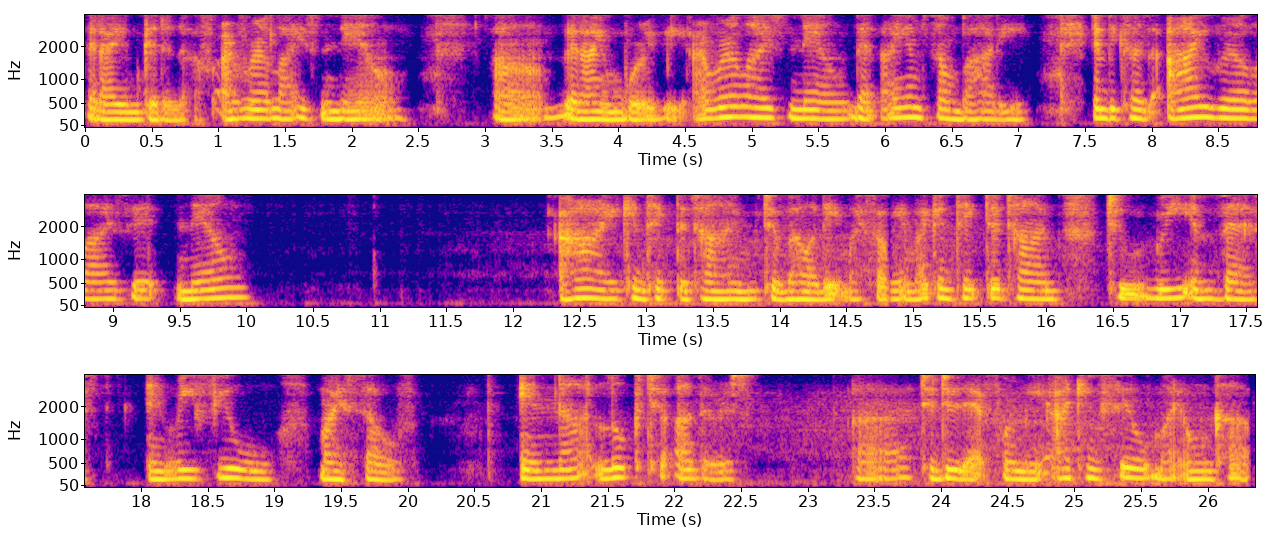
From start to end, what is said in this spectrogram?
that I am good enough. I realize now um, that I am worthy. I realize now that I am somebody. And because I realize it now, I can take the time to validate myself. I can take the time to reinvest and refuel myself and not look to others uh, to do that for me. I can fill my own cup.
